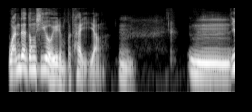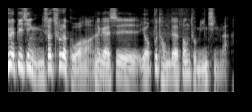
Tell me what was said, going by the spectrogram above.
玩的东西又有点不太一样，嗯。嗯，因为毕竟你说出了国哈，那个是有不同的风土民情啦。嗯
